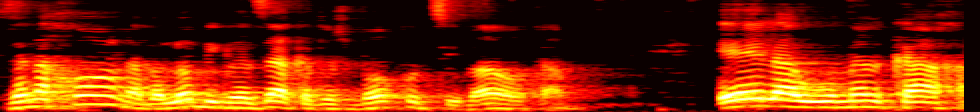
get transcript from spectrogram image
זה נכון, אבל לא בגלל זה הקדוש ברוך הוא ציווה אותם. אלא הוא אומר ככה,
